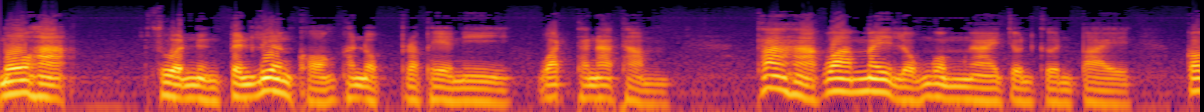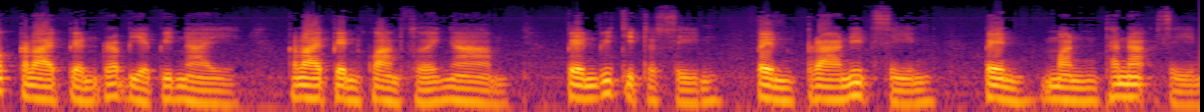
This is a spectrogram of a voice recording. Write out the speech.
โมหะ ส่วนหนึ่งเป็นเรื่องของขนบประเพณี วัฒนธรรม ถ้าหากว่าไม่หลงงมงายจนเกินไป ก็กลายเป็นระเบียบวินัย กลายเป็นความสวยงาม เป็นวิจิตรศีล เป็นปราณิตศีล เป็นมันทนศีล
